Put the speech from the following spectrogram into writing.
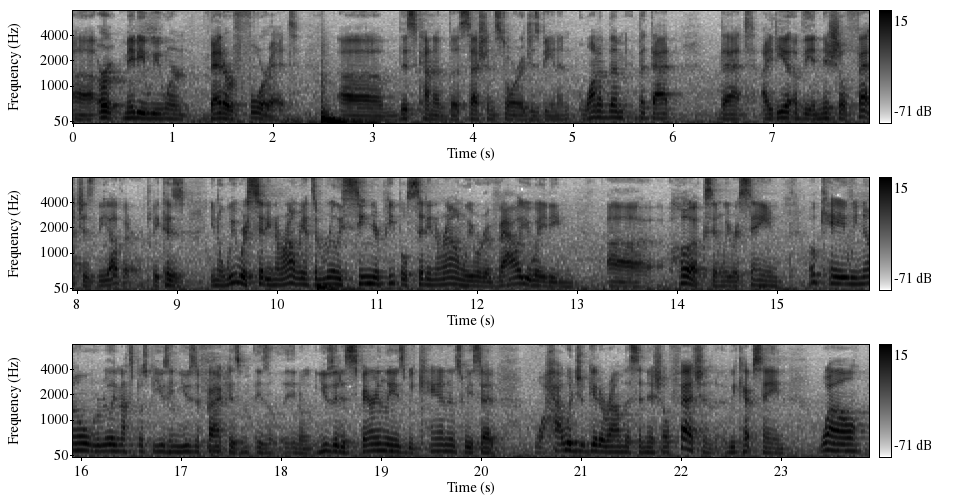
uh, or maybe we weren't better for it. Um, this kind of the session storage is being one of them, but that that idea of the initial fetch is the other. Because you know we were sitting around we had some really senior people sitting around we were evaluating uh, hooks and we were saying okay we know we're really not supposed to be using use effect as, you know use it as sparingly as we can. And so we said well how would you get around this initial fetch? And we kept saying well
